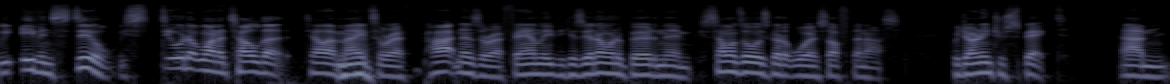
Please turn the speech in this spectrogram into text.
we even still we still don't want to tell the tell our Mm. mates or our partners or our family because we don't want to burden them. someone's always got it worse off than us. We don't introspect. Um,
